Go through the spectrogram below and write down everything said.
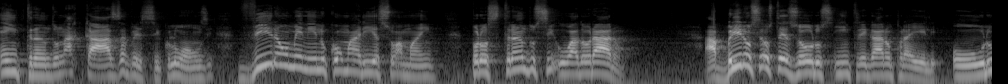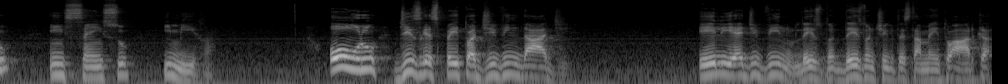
Entrando na casa, versículo 11, viram o menino com Maria, sua mãe, prostrando-se, o adoraram. Abriram seus tesouros e entregaram para ele ouro, incenso e mirra. Ouro diz respeito à divindade. Ele é divino. Desde, desde o Antigo Testamento, a arca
